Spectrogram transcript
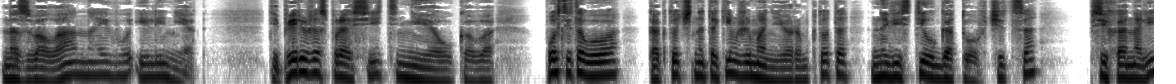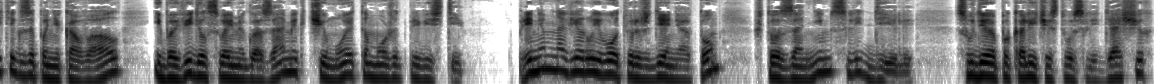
назвала она его или нет. Теперь уже спросить не у кого. После того, как точно таким же манером кто-то навестил готовчица, психоаналитик запаниковал, ибо видел своими глазами, к чему это может привести. Примем на веру его утверждение о том, что за ним следили — Судя по количеству следящих,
